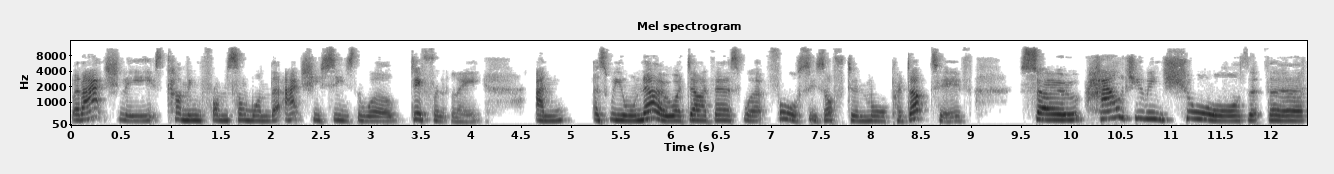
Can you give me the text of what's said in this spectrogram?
but actually it's coming from someone that actually sees the world differently. And as we all know, a diverse workforce is often more productive. So, how do you ensure that the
